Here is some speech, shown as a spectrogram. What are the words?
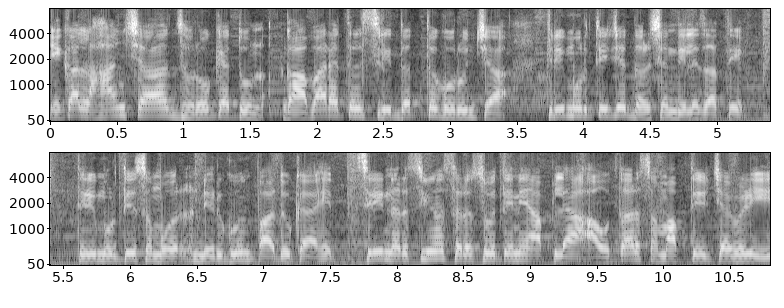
एका लहानशा झरोक्यातून गाभाऱ्यातील श्री दत्त गुरूंच्या त्रिमूर्तीचे दर्शन दिले जाते. त्रिमूर्तीसमोर निर्गुण पादुका आहेत. श्री नरसिंह सरस्वतीने आपल्या अवतार समाप्तीच्या वेळी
